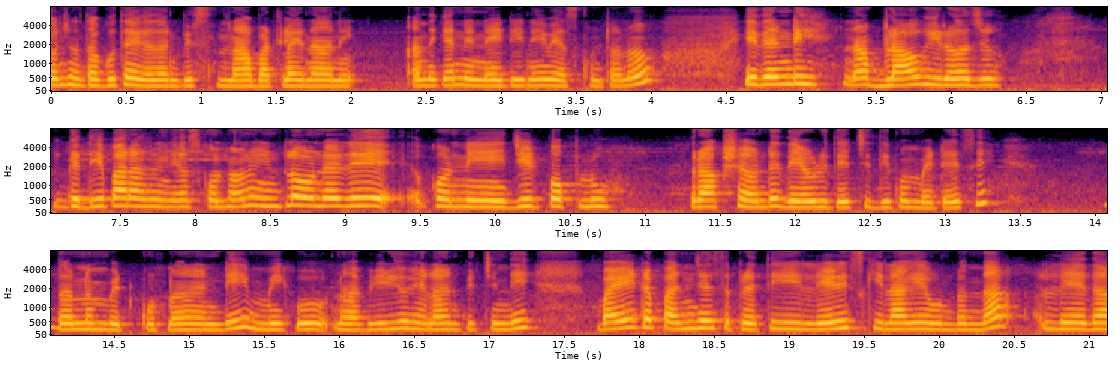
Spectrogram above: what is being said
కొంచెం తగ్గుతాయి కదా అనిపిస్తుంది నా బట్టలైనా అని. అందుకని నేను నైటీనే వేసుకుంటాను. ఇదండి నా బ్లాగ్ ఈరోజు. ఇంకా దీపారాధన చేసుకుంటున్నాను. ఇంట్లో ఉండేది కొన్ని జీడిపప్పులు ద్రాక్ష ఉంటే దేవుడికి తెచ్చి దీపం పెట్టేసి దండం పెట్టుకుంటున్నానండి. మీకు నా వీడియో ఎలా అనిపించింది? బయట పనిచేసే ప్రతి లేడీస్కి ఇలాగే ఉంటుందా? లేదా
